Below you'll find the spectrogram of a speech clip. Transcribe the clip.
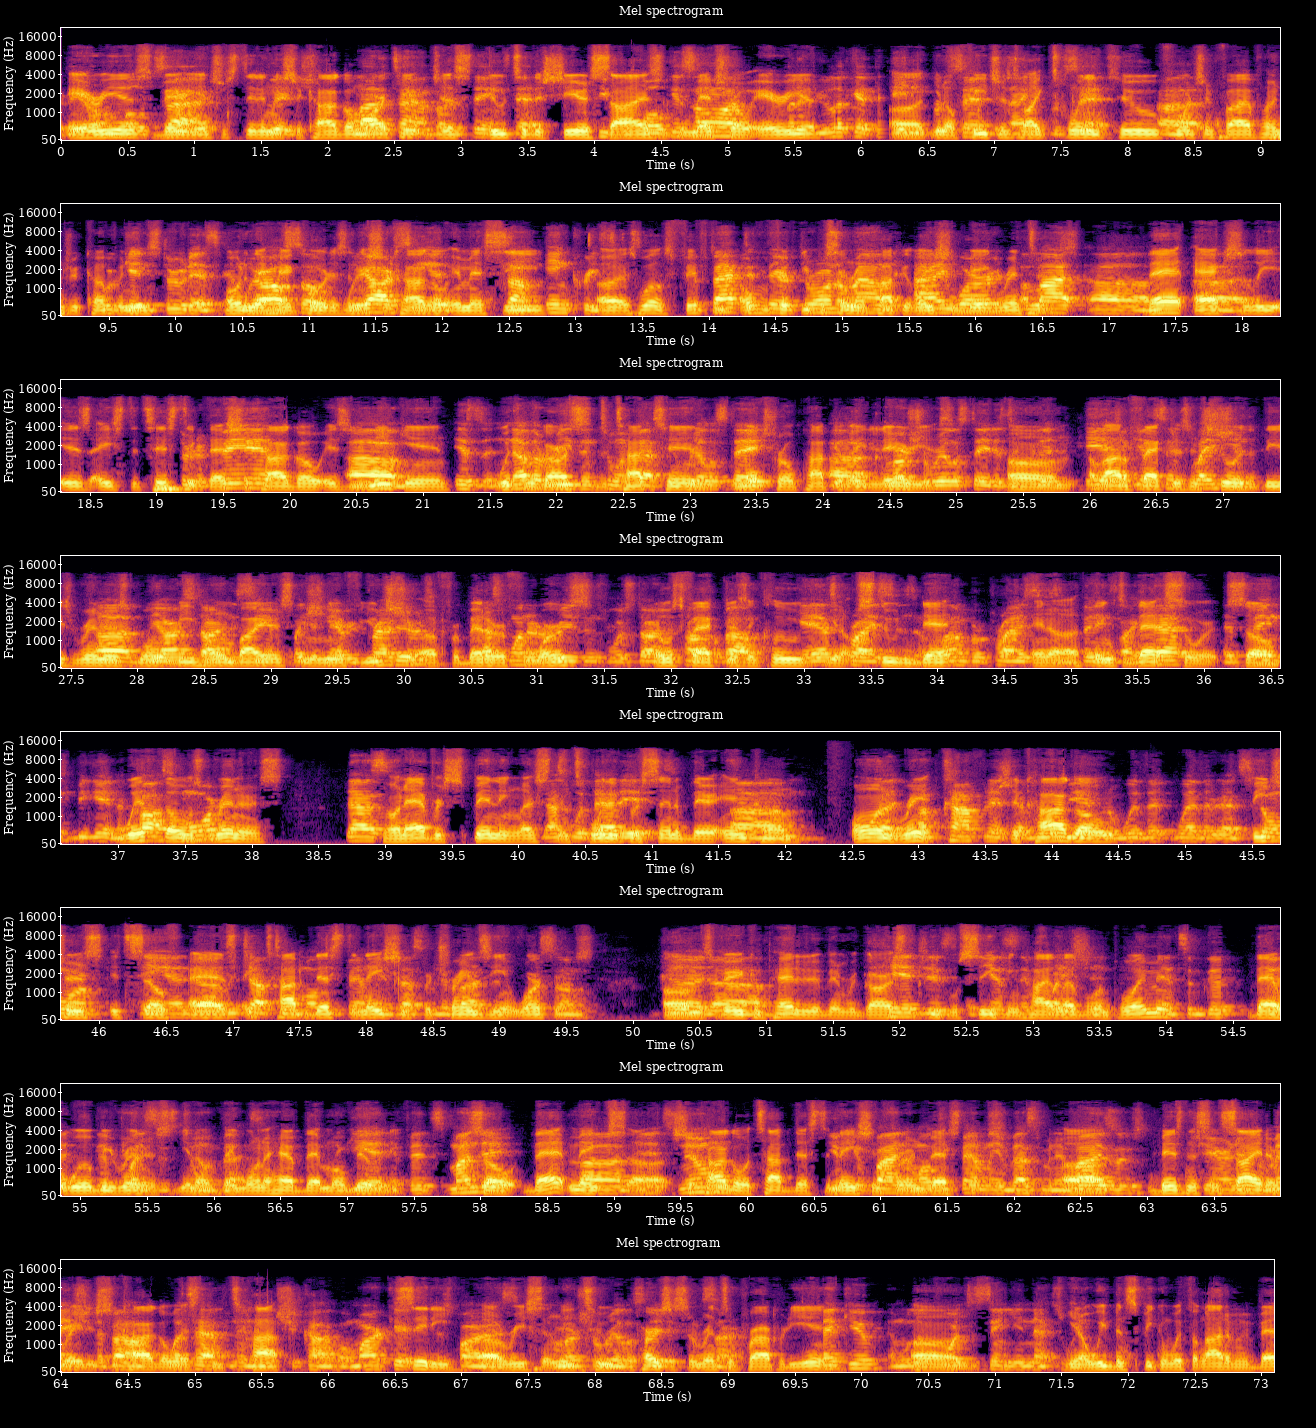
areas, very interested in the Chicago market, just due to the sheer size of the metro on, area. You, uh, you know, features like 22 uh, Fortune 500 companies holding their headquarters in the Chicago MSC, uh, as well as 50 over 50 percent of the population being renters. Lot, uh, that uh, actually is a statistic that Fed, Chicago is unique in with regards to the top 10 metro populated areas. Um, a lot of factors ensure that these renters won't be home buyers in the near future, for better or for worse. Those factors include you know student debt and, uh, things, things, of that, that sort. So with those more, renters, on average spending less than twenty percent of their income. Um, on rent, Chicago we'll features itself and, uh, as a top destination for transient workers. Um, it's very uh, competitive in regards to people seeking high level employment good, that good, will be renters. You know, they want to have that mobility. Again, if it's Monday, so that makes uh, Chicago noon, a top destination for investors. Investment uh, advisors, uh, Business Insider rated Chicago as the top Chicago market city uh, recently to purchase a rental property in. Thank you, and we look um, forward to seeing you next week. You know, we've been speaking with a lot of investors.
